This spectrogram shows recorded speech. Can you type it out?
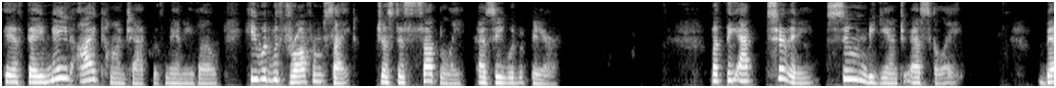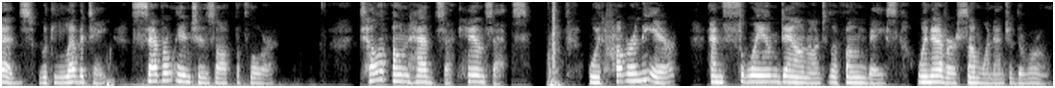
If they made eye contact with Manny, though, he would withdraw from sight just as suddenly as he would appear. But the activity soon began to escalate. Beds would levitate several inches off the floor. Telephone headset, handsets would hover in the air and slam down onto the phone base whenever someone entered the room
